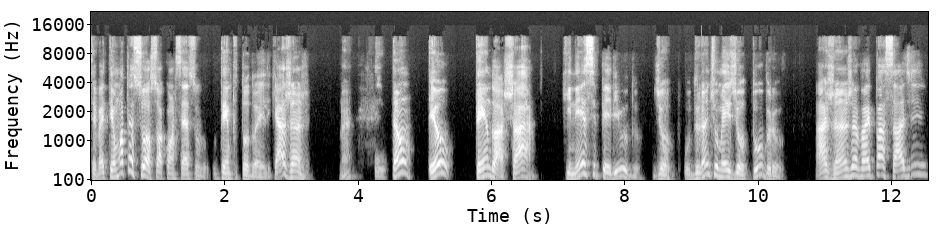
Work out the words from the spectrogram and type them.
você vai ter uma pessoa só com acesso o tempo todo a ele, que é a Janja, né? Então, eu tendo a achar que nesse período, de, durante o mês de outubro, a Janja vai passar de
